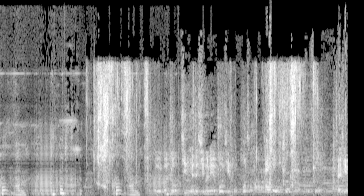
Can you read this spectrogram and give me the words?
各位观众，今天的新闻联播节目播送完了，感谢您收看，再见。再见。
